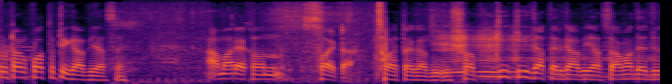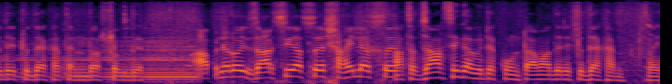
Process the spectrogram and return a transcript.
টোটাল কতটি গাভী আছে? আমার এখন ছয়টা। ছয়টা গাভী সব কি কি জাতের গাভী আছে? আমাদের যদি একটু দেখাতেন দর্শকদের। আপনার ওই জার্সি আছে সাহিল আছে। আচ্ছা জার্সি গাভিটা কোনটা? আমাদের একটু দেখান ভাই।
